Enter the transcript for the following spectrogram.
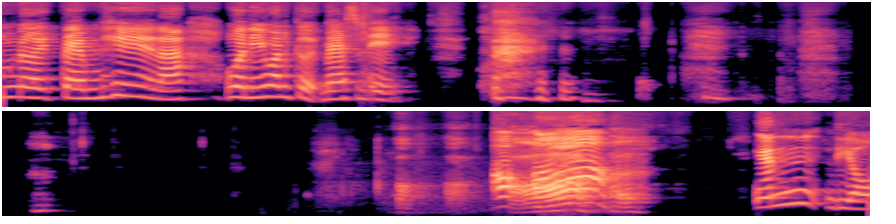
มเนยเต็มที่นะ วันนี้วันเกิดแม่ฉันเอง อ๋อ อ๋ออ๋องั้นเดี๋ยว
